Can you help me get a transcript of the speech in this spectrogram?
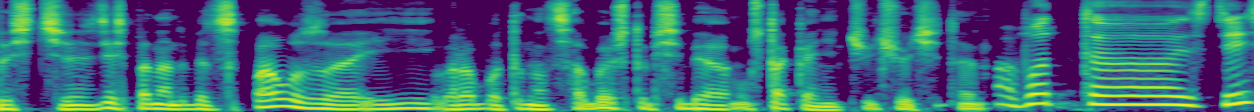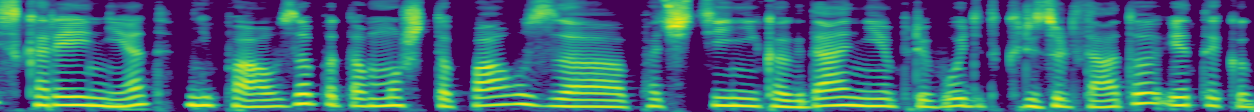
То есть э, здесь понадобится пауза и работа над собой, чтобы себя устаканить чуть-чуть. Да? А вот э, здесь скорее нет, не пауза, потому что пауза почти никогда не приводит к результату. Это, как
